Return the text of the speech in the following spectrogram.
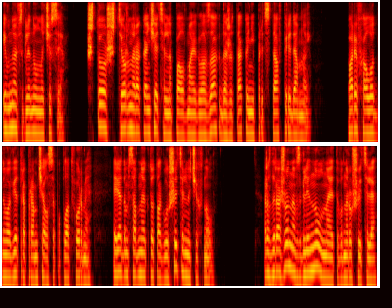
и вновь взглянул на часы. Что ж, Тернер окончательно пал в моих глазах, даже так и не представ передо мной. Порыв холодного ветра промчался по платформе, и рядом со мной кто-то оглушительно чихнул. Раздраженно взглянул на этого нарушителя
